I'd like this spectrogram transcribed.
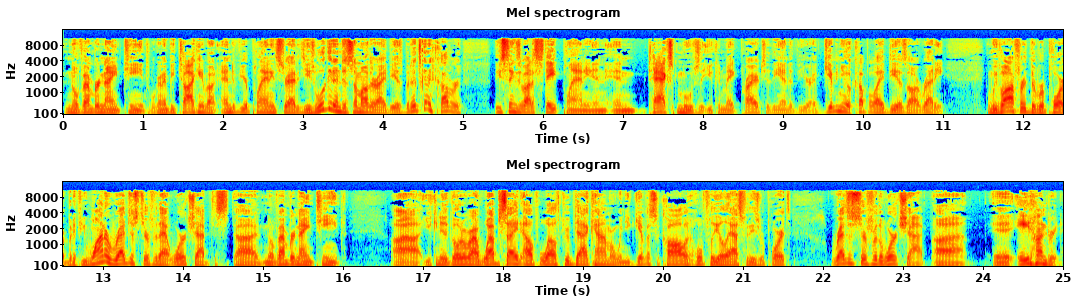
November 19th. We're going to be talking about end of year planning strategies. We'll get into some other ideas, but it's going to cover these things about estate planning and, and tax moves that you can make prior to the end of the year. I've given you a couple ideas already, and we've offered the report. But if you want to register for that workshop uh, November 19th, uh, you can either go to our website, alphawealthgroup.com, or when you give us a call, and hopefully you'll ask for these reports, register for the workshop. Uh, 800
